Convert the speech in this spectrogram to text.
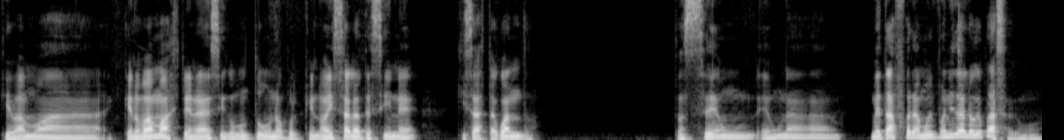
que, vamos a, que nos vamos a estrenar en 5.1 porque no hay salas de cine quizás hasta cuándo. Entonces es una metáfora muy bonita lo que pasa. Como,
